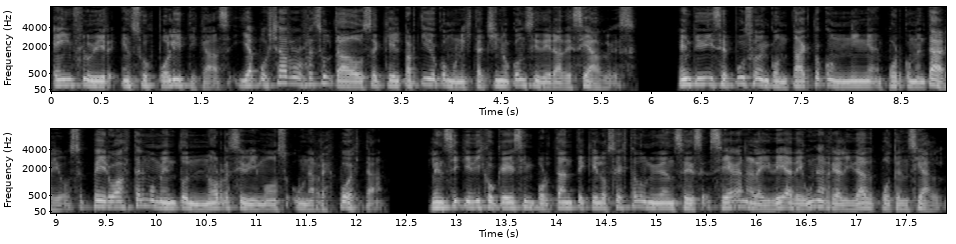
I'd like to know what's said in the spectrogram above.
e influir en sus políticas y apoyar los resultados que el Partido Comunista Chino considera deseables. NTD se puso en contacto con Ning por comentarios, pero hasta el momento no recibimos una respuesta. Lenski dijo que es importante que los estadounidenses se hagan a la idea de una realidad potencial.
